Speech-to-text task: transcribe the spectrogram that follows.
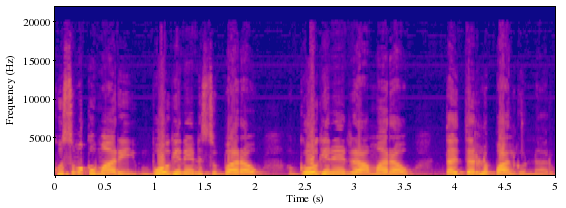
కుసుమకుమారి భోగినేని సుబ్బారావు గోగినేని రామారావు తదితరులు పాల్గొన్నారు.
